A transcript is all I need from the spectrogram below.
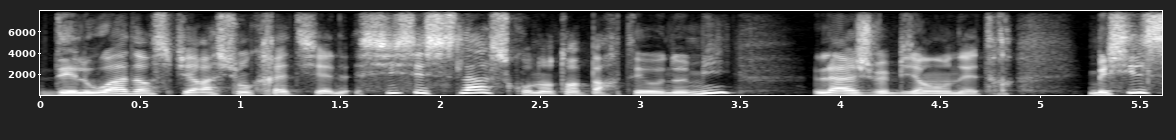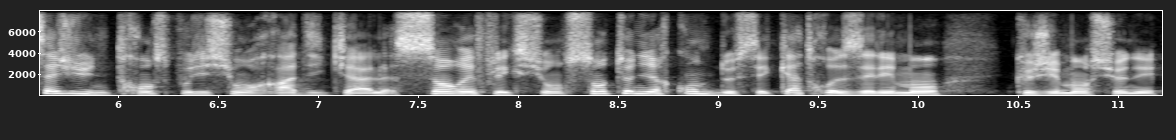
des lois d'inspiration chrétienne. Si c'est cela ce qu'on entend par théonomie, là je vais bien en être. Mais s'il s'agit d'une transposition radicale, sans réflexion, sans tenir compte de ces quatre éléments que j'ai mentionnés,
